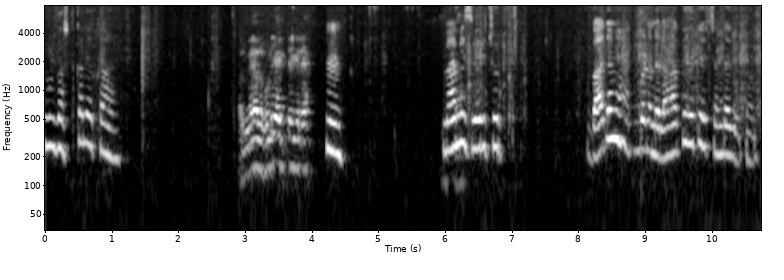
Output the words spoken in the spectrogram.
ಇವ್ರದ್ದು ಅಷ್ಟು ಕಲಿಯತ್ತ ಹ್ಮ್. ಹ್ಞೂ ಮ್ಯಾಮ್ ಈಸ್ ವೆರಿ ಚುರ್ಕ್ ಬಾದಾಮಿ ಹಾಕ್ಬೇಡಲ್ಲ ಹಾಕೋದಕ್ಕೆ ಎಷ್ಟು ಚಂದ ಆಗೈತೆ ನೋಡಿ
